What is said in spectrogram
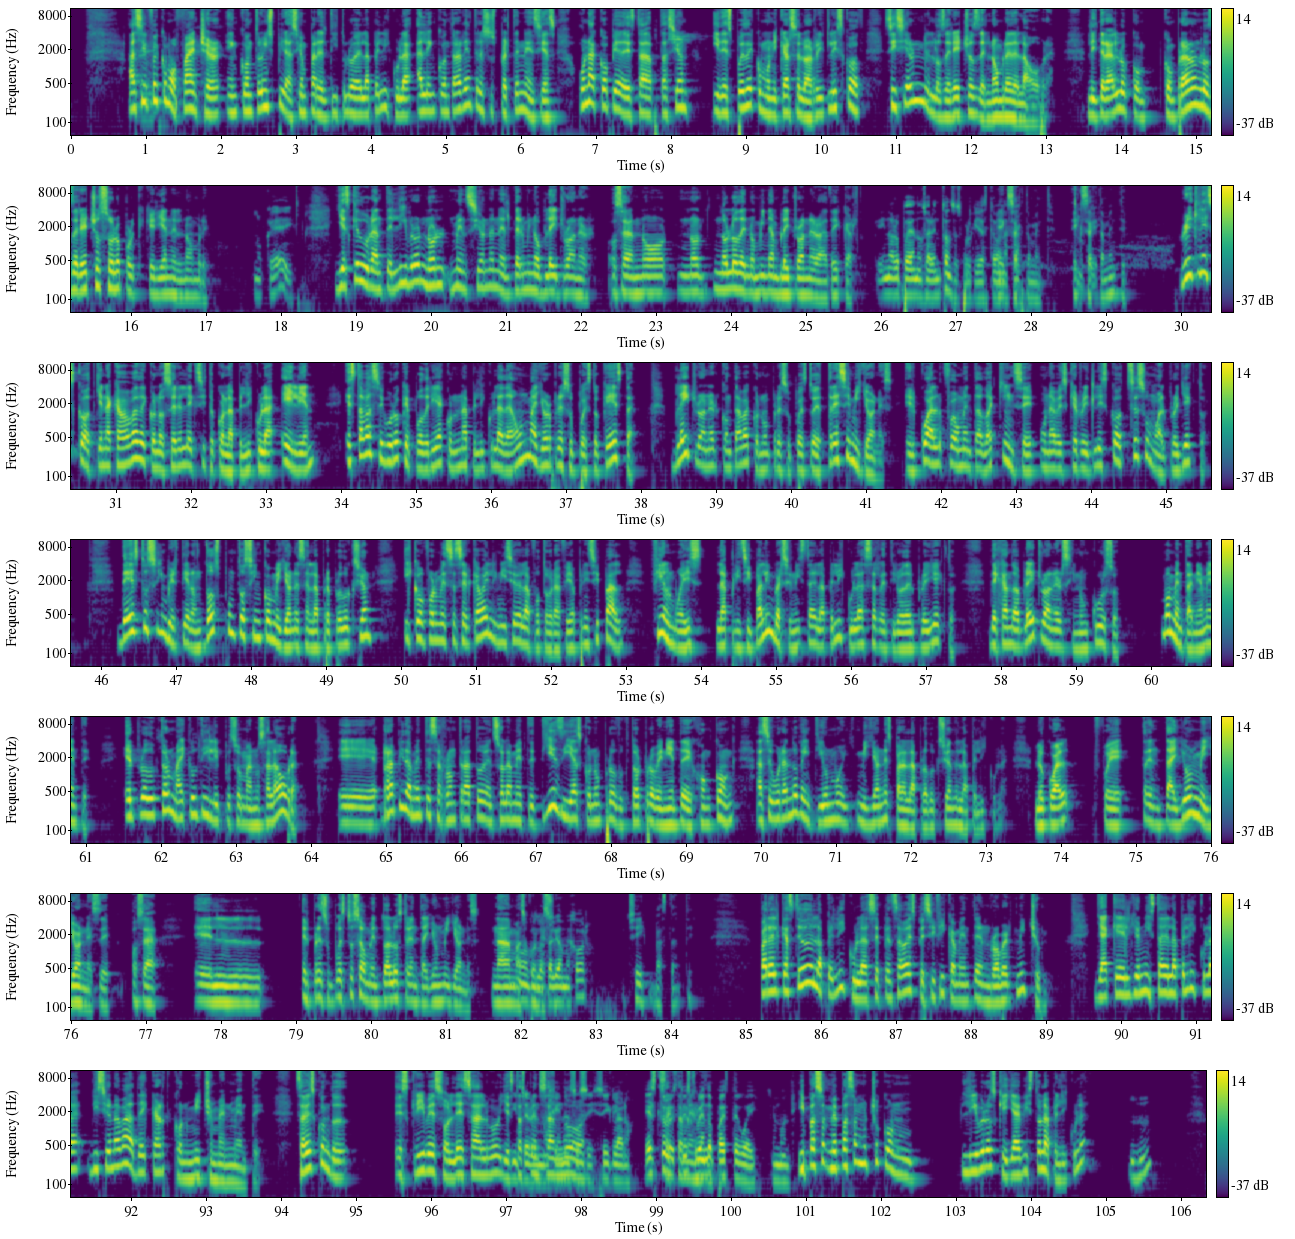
Así fue como Fancher encontró inspiración para el título de la película al encontrar entre sus pertenencias una copia de esta adaptación y después de comunicárselo a Ridley Scott, se hicieron los derechos del nombre de la obra. Literal lo compraron los derechos solo porque querían el nombre. Ok. Y es que durante el libro no mencionan el término Blade Runner. O sea, no, no, no lo denominan Blade Runner a Deckard. Y no lo pueden usar entonces porque ya estaban Exactamente, exactamente. Ridley Scott, quien acababa de conocer el éxito con la película Alien, estaba seguro que podría con una película de aún mayor presupuesto que esta. Blade Runner contaba con un presupuesto de 13 millones, el cual fue aumentado a 15 una vez que Ridley Scott se sumó al proyecto. De estos se invirtieron 2.5 millones en la preproducción y conforme se acercaba el inicio de la fotografía principal, Filmways, la principal inversionista de la película, se retiró del proyecto, dejando a Blade Runner sin un curso, momentáneamente. El productor Michael Dealey puso manos a la obra. Eh, rápidamente cerró un trato en solamente 10 días con un productor proveniente de Hong Kong, asegurando 21 millones para la producción de la película, lo cual fue 31 millones de... O sea, el, el presupuesto se aumentó a los 31 millones, nada más con pues salió mejor. Sí, bastante. Para el casteo de la película se pensaba específicamente en Robert Mitchum, ya que el guionista de la película visionaba a Deckard con Mitchum en mente. ¿Sabes cuando escribes o lees algo y estás pensando... Sí, sí, claro. Esto lo estoy escribiendo para este güey, Simón. Y pasa, me pasa mucho con libros que ya he visto la película.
